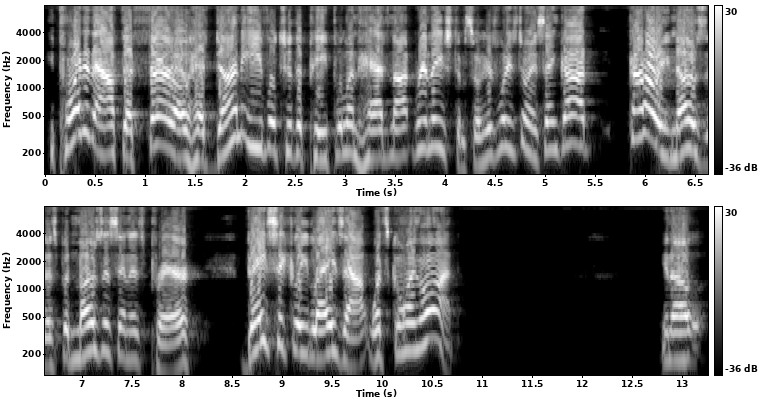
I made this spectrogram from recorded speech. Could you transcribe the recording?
He pointed out that Pharaoh had done evil to the people and had not released them. So here's what he's doing. He's saying, God, God already knows this, but Moses in his prayer basically lays out what's going on. You know,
